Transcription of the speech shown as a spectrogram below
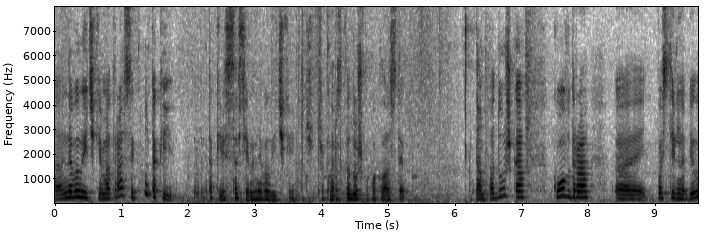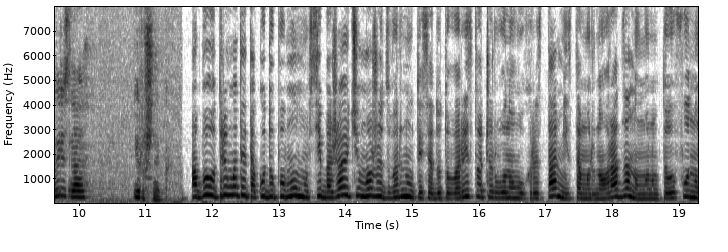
е, невеличкий матрасик, ну такий, такий зовсім невеличкий, щоб на розкладушку покласти. Там подушка, ковдра, е, постільна білизна і рушник. Аби отримати таку допомогу, всі бажаючі можуть звернутися до товариства Червоного Христа міста Мирноград за номером телефону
